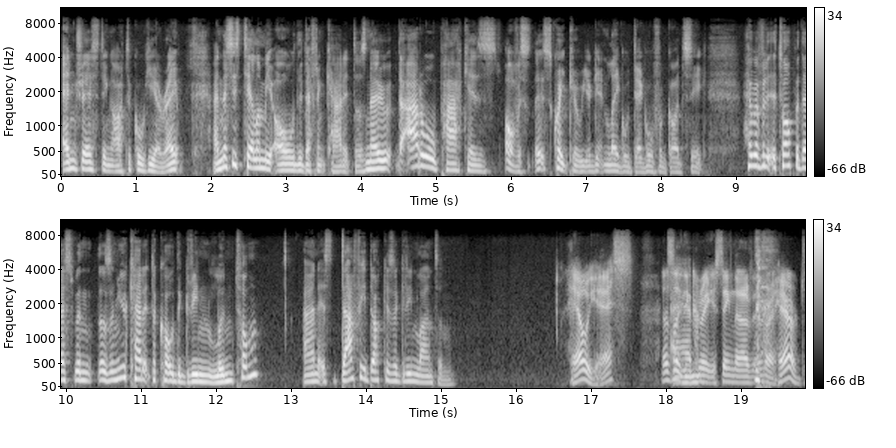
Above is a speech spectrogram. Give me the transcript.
interesting article here, right? And this is telling me all the different characters. Now, the Arrow pack is obviously it's quite cool. You're getting Lego Diggle for God's sake. However, at the top of this one, there's a new character called the Green Lantern, and it's Daffy Duck as a Green Lantern. Hell yes. That's like Um, the greatest thing that I've ever heard.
